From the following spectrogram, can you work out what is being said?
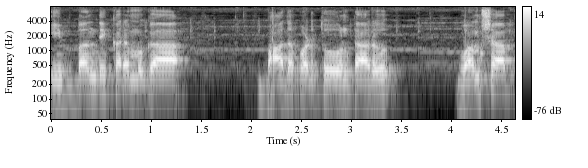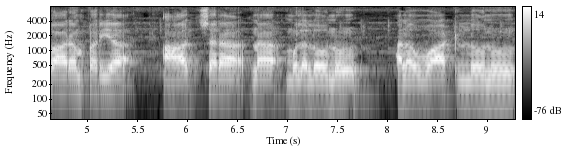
ఇబ్బందికరముగా బాధపడుతూ ఉంటారు. వంశపారంపర్య ఆచరణములలోనూ అలవాట్లలోనూ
